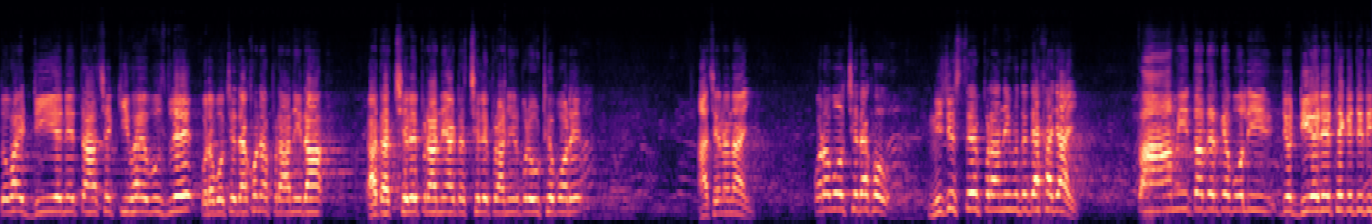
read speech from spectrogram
তো ভাই ডিএনএ তে আছে কীভাবে বুঝলে? ওরা বলছে, দেখো না প্রাণীরা, একটা ছেলে প্রাণী, একটা ছেলে প্রাণীর উপরে উঠে পড়ে। আছে না নাই? ওরা বলছে, দেখো, নিজস্ব প্রাণীর মধ্যে দেখা যায়। তা আমি তাদেরকে বলি যে ডিএনএ থেকে যদি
